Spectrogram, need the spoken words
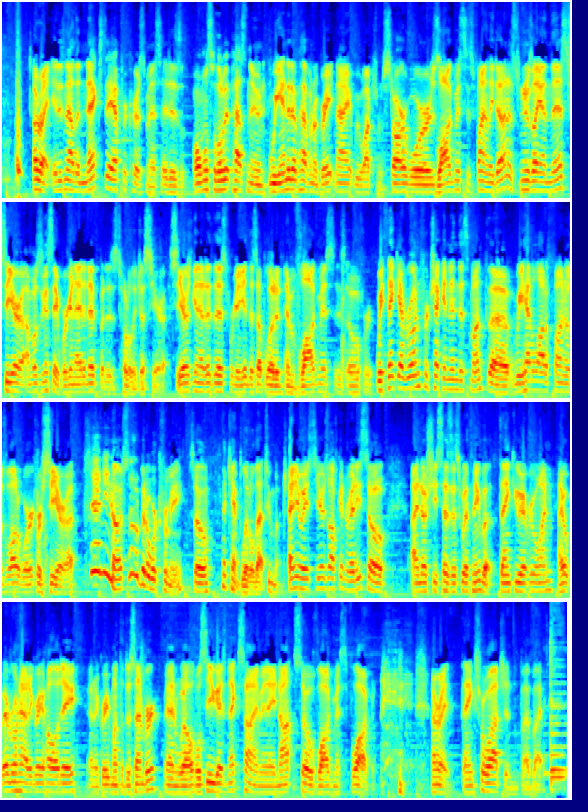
All right, it is now the next day after Christmas. It is almost a little bit past noon. We ended up having a great night. We watched some Star Wars. Vlogmas is finally done. As soon as I end this, Sierra, I was gonna say we're gonna edit it, but it is totally just Sierra. Sierra's gonna edit this, we're gonna get this uploaded, and Vlogmas is over. We thank everyone for checking in this month. Uh, we had a lot of fun. It was a lot of work for Sierra. And you know, it's a little bit of work for me, so I can't belittle that too much. Anyway, Sierra's off getting ready, so I know she says this with me, but thank you everyone. I hope everyone had a great holiday and a great month of December. And well, we'll see you guys next time in a not so vlogmas vlog. All right, thanks for watching. Bye bye.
